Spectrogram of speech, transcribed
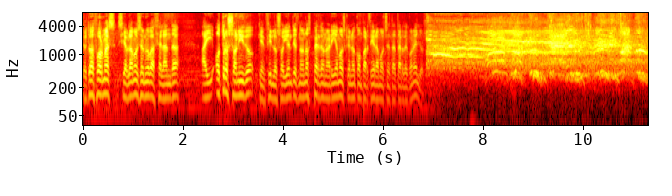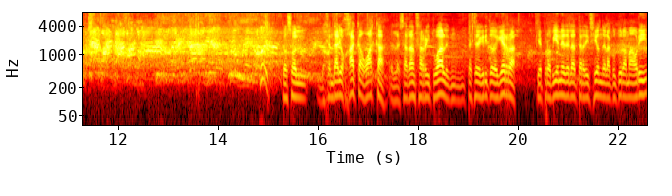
De todas formas, si hablamos de Nueva Zelanda, hay otro sonido que, en fin, los oyentes no nos perdonaríamos que no compartiéramos esta tarde con ellos. Todo el legendario haka o haka, esa danza ritual, una especie de grito de guerra que proviene de la tradición de la cultura maorí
